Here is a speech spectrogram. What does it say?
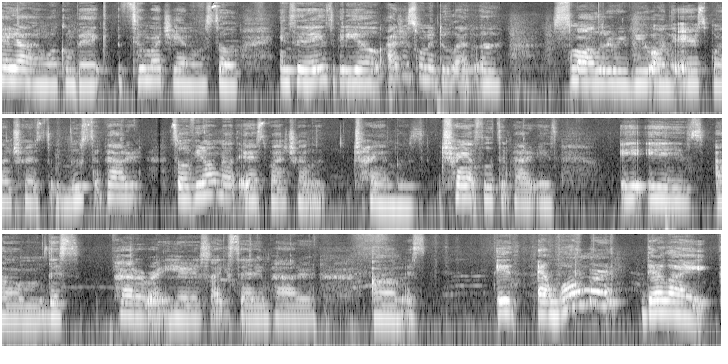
hey y'all and welcome back to my channel. So in today's video i just want to do like a small little review on the airspun translucent powder. So if you don't know what the airspun trans trans translucent powder is it is um this powder right here. It's like setting powder. Um it's it at walmart they're like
